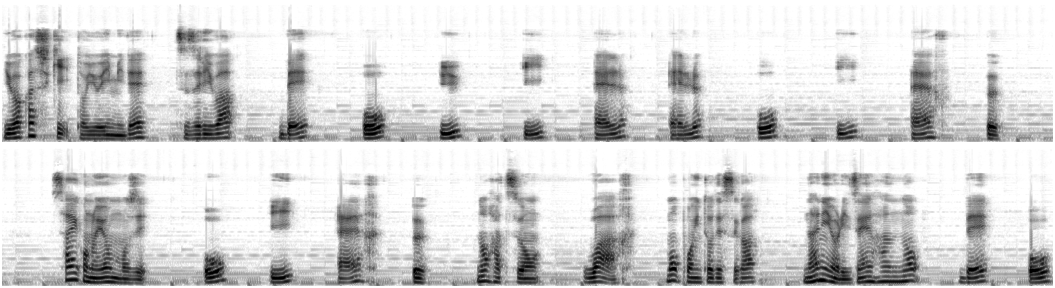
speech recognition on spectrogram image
湯沸かし器という意味で、綴りは、b, o, u, i, l, l, o, i, r, e。最後の4文字、o, i, r, e の発音、war もポイントですが、何より前半の b, o,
